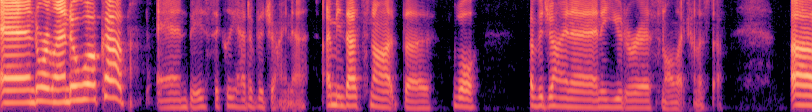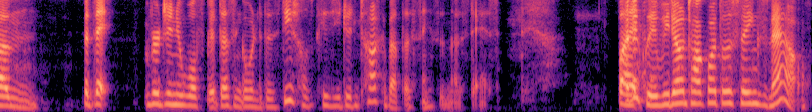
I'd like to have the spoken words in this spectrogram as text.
and Orlando woke up and basically had a vagina. I mean, that's not the, well, a vagina and a uterus and all that kind of stuff. Um, but the Virginia Woolf doesn't go into those details because you didn't talk about those things in those days. But Technically, we don't talk about those things now.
